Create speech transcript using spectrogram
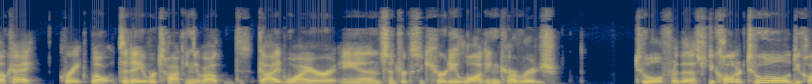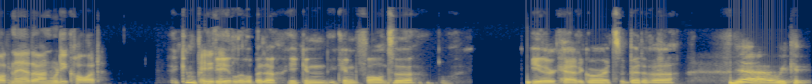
Okay, great. Well, today we're talking about Guidewire and Centric Security logging coverage tool for this. Do you call it a tool? Do you call it an add-on? What do you call it? It can Anything? be a little bit of. It can it can fall into either category. It's a bit of a. Yeah, we could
